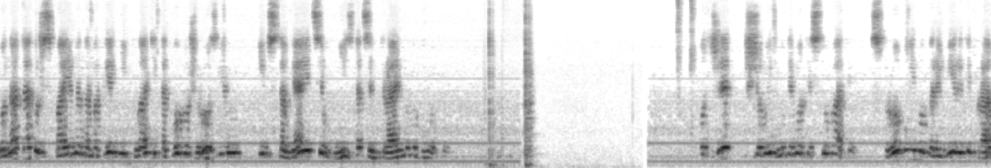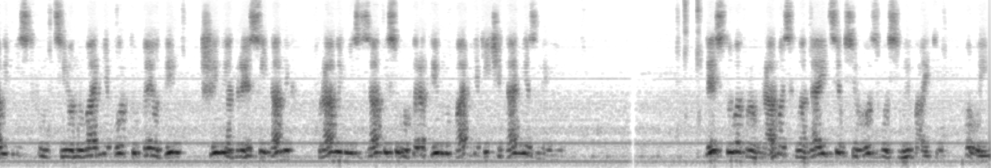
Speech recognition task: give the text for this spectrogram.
Вона також спаяна на макетній платі такого ж розміру і вставляється в гнізда центрального блоку. Отже, що ми будемо тестувати? Спробуємо перевірити правильність функціонування порту P1, шини адреси даних, правильність запису в оперативну пам'ять і читання з нею. Тестова програма складається всього з 8 байтів. Ой,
